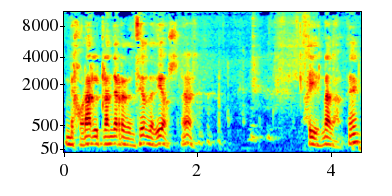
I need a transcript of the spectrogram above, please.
mejorar el plan de redención de Dios. ¿eh? Ahí es nada. ¿eh?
